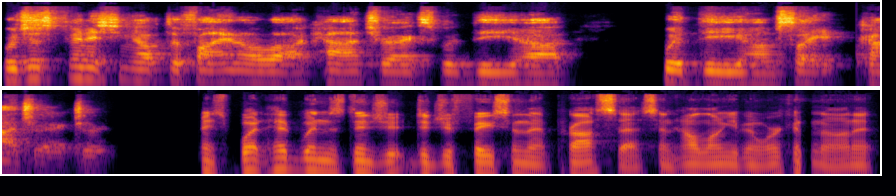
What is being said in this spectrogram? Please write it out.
we're just finishing up the final uh, contracts with the uh, with the um, site contractor. What headwinds did you did you face in that process, and how long you've been working on it?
